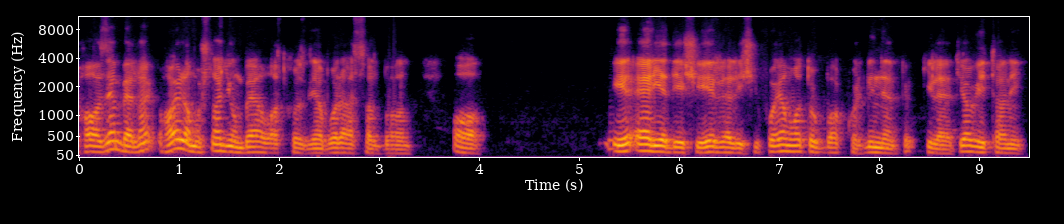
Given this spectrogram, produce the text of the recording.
Ha az ember hajlamos nagyon beavatkozni a borászatban a erjedési, érlelési folyamatokba, akkor mindent ki lehet javítani,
